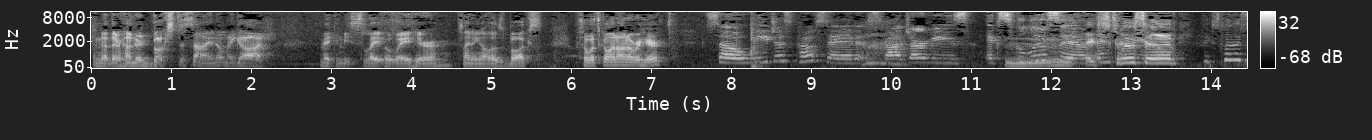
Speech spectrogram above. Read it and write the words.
another hundred books to sign. Oh my gosh. Making me slave away here, signing all those books. So what's going on over here? So we just posted Scott Jarvie's exclusive mm, interview Exclusive. Exclusive.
